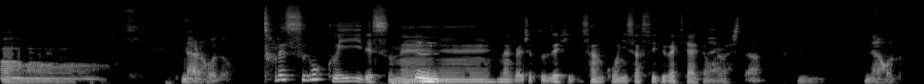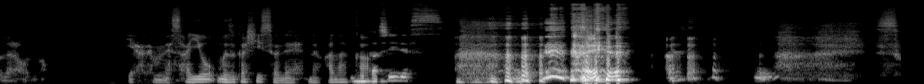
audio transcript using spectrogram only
うん。なるほど。それすごくいいですね。うん、なんかちょっとぜひ参考にさせていただきたいと思いました。うん。なるほど、なるほど。いや、でもね、採用難しいですよね。なかなか。難しいです。はい。そ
